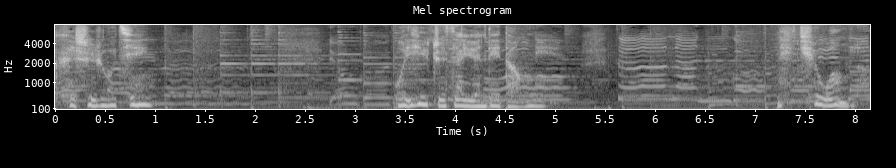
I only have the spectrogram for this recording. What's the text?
可是如今，我一直在原地等你，你却忘了。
